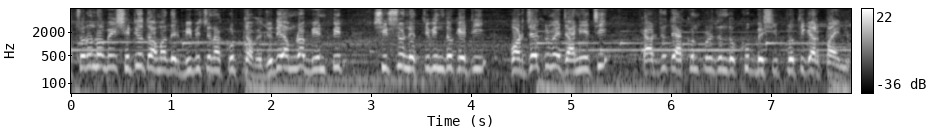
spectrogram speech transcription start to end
আচরণ হবে সেটিও তো আমাদের বিবেচনা করতে হবে। যদি আমরা বিএনপির শীর্ষ নেতৃবৃন্দকে এটি পর্যায়ক্রমে জানিয়েছি, কার্যত এখন পর্যন্ত খুব বেশি প্রতিকার পাইনি।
